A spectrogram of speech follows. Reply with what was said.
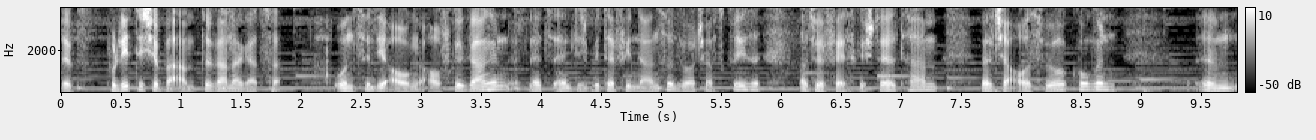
der politische Beamte Werner Gatzer. Uns sind die Augen aufgegangen, letztendlich mit der Finanz- und Wirtschaftskrise, als wir festgestellt haben, welche Auswirkungen ähm,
